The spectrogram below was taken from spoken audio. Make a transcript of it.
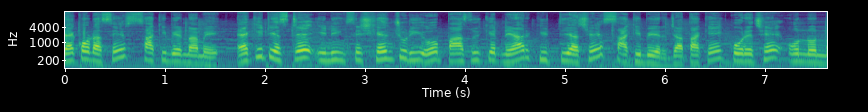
রেকর্ড আছে সাকিবের নামে। একই টেস্টে ইনিংসে সেঞ্চুরি ও পাঁচ উইকেট নেয়ার কীর্তি আছে সাকিবের, যা তাকে করেছে অন্যান্য।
